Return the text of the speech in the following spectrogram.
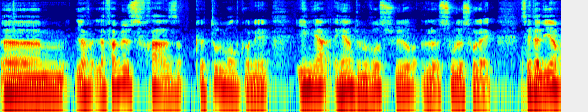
la, fameuse phrase que tout le monde connaît il n'y a rien de nouveau sous le soleil. C'est-à-dire,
